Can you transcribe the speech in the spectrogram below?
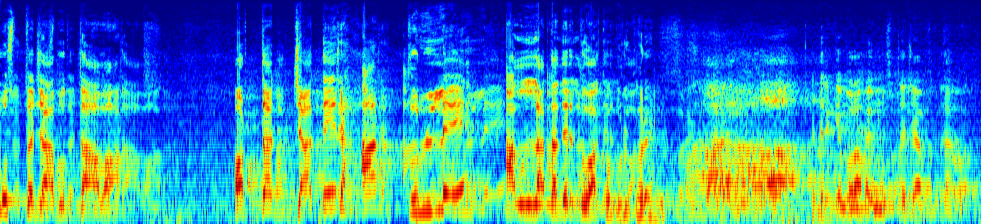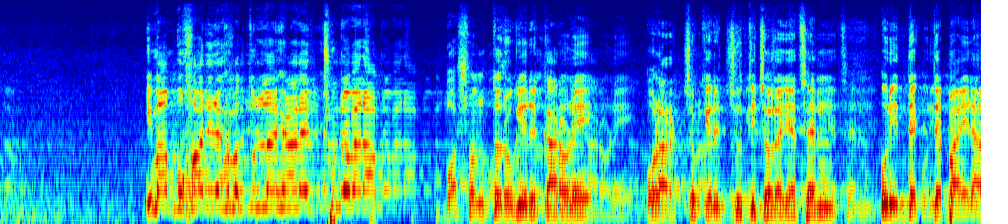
মুস্তাজাবুদ দাওয়াত অর্থাৎ যাদের হাত তুললে আল্লাহ তাদের দোয়া কবুল করেন। এদেরকে বলা হয় মুস্তাজাবুদ দাওয়াত ইমাম বুখারী রহমতুল্লাহ আলাইহির ছোটবেলা বসন্ত রোগের কারণে ওনার চোখের জ্যোতি চলে গেছেন। উনি দেখতে পায় না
